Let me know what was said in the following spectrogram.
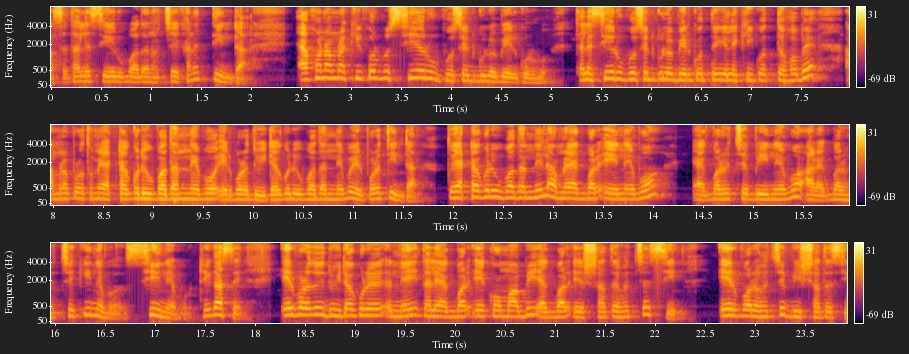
আছে। তাহলে সি এর উপাদান হচ্ছে এখানে তিনটা। এখন আমরা কি করব? সি এর উপসেটগুলো বের করব। তাহলে সি এর উপসেটগুলো বের করতে গেলে কি করতে হবে? আমরা প্রথমে একটা করে উপাদান নেব, এরপরে দুইটা করে উপাদান নেব, এরপরে তিনটা। তো একটা করে উপাদান নিলে আমরা একবার এ নেব একবার হচ্ছে বি নেব আর একবার হচ্ছে কি নেব? সি নেব, ঠিক আছে? এরপরে যদি দুইটা করে নেই, তাহলে একবার এ কমা বি, একবার এর সাথে হচ্ছে সি। এরপরে হচ্ছে বির সাথে সি।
